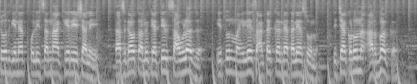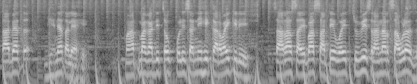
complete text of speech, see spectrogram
शोध घेण्यात पोलिसांना अखेर यश आले. तासगाव तालुक्यातील सावळज येथून महिलेस अटक करण्यात आली असून तिच्याकडून अर्भक ताब्यात घेण्यात आले आहे. महात्मा गांधी चौक पोलिसांनी ही कारवाई केली. सारा साहेबा साठे वय चोवीस राहणार सावळज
